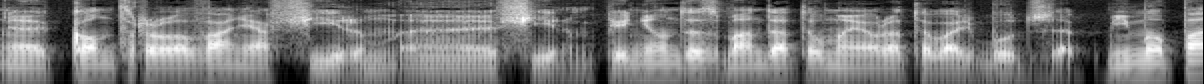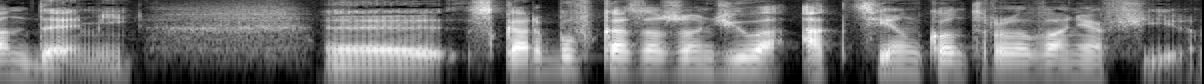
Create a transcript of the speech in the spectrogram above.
e, kontrolowania firm. E, firm. Pieniądze z mandatu mają ratować budżet. Mimo pandemii e, Skarbówka zarządziła akcję kontrolowania firm.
